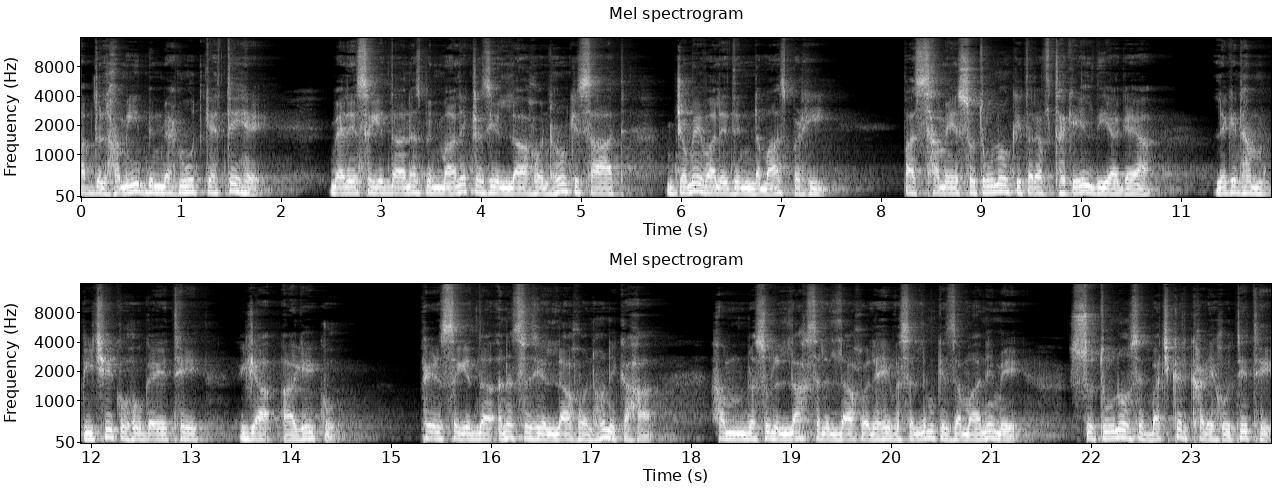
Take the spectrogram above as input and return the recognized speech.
عبد الحمید بن محمود کہتے ہیں، میں نے سیدنا انس بن مالک رضی اللہ عنہ کے ساتھ جمعے والے دن نماز پڑھی۔ پس ہمیں ستونوں کی طرف دھکیل دیا گیا، لیکن ہم پیچھے کو ہو گئے تھے یا آگے کو۔ پھر سیدنا انس رضی اللہ عنہ نے کہا، ہم رسول اللہ صلی اللہ علیہ وسلم کے زمانے میں ستونوں سے بچ کر کھڑے ہوتے تھے۔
